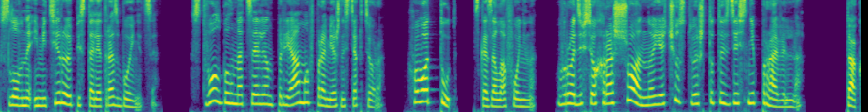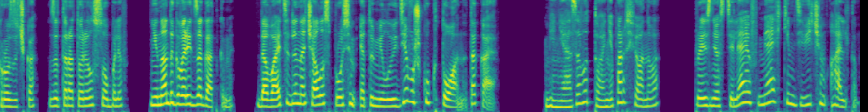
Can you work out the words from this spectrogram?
словно имитируя пистолет разбойницы. Ствол был нацелен прямо в промежность актера. «Вот тут», — сказала Афонина. «Вроде все хорошо, но я чувствую, что-то здесь неправильно». «Так, Розочка», — затараторил Соболев, — «не надо говорить загадками. Давайте для начала спросим эту милую девушку, кто она такая». «Меня зовут Тоня Парфенова», — произнес Теляев мягким девичьим альтом,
